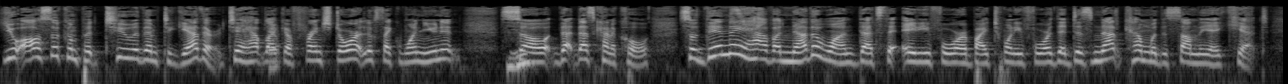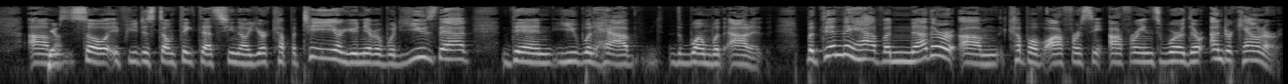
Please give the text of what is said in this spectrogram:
You also can put two of them together to have like a French door. It looks like one unit. Mm-hmm. So that that's kind of cool. So then they have another one that's the 84 by 24 that does not come with the sommelier kit. Um, Yeah. so if you just don't think that's, you know, your cup of tea or you never would use that, then you would have the one without it. But then they have another um, couple of offers, offerings where they're under counter.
